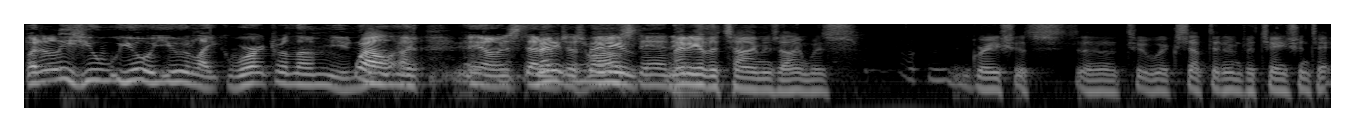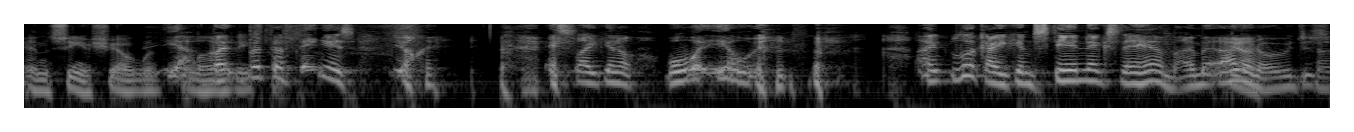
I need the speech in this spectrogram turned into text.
But at least you, you, you like worked with them. You, Well, knew, I- you know, instead many, of just many, standing. many of the times I was gracious uh, to accept an invitation to MC a show with Yeah, a lot of but these but the thing is, you know, it's like you know, well, what you know, I look, I can stand next to him. I mean, I Yeah. don't know, it just Uh,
